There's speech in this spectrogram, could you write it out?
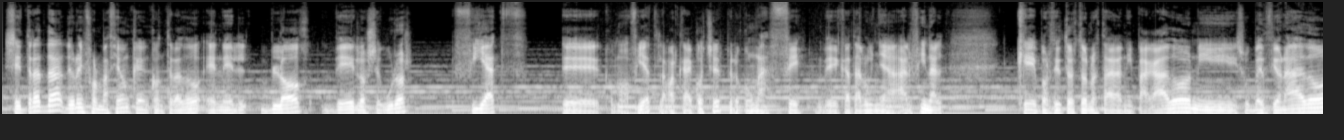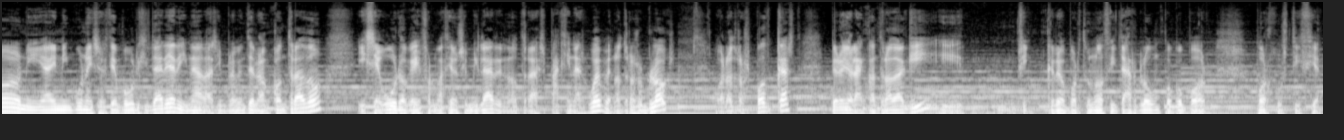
Se trata de una información que he encontrado en el blog de los seguros Fiat, eh, como Fiat, la marca de coches, pero con una C de Cataluña al final que por cierto esto no está ni pagado, ni subvencionado, ni hay ninguna inserción publicitaria, ni nada, simplemente lo he encontrado y seguro que hay información similar en otras páginas web, en otros blogs o en otros podcasts, pero yo la he encontrado aquí y, creo oportuno citarlo un poco por, por justicia.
